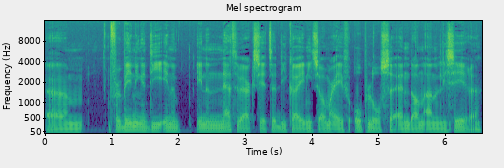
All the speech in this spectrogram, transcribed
um, verbindingen die in een in een netwerk zitten, die kan je niet zomaar even oplossen en dan analyseren.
